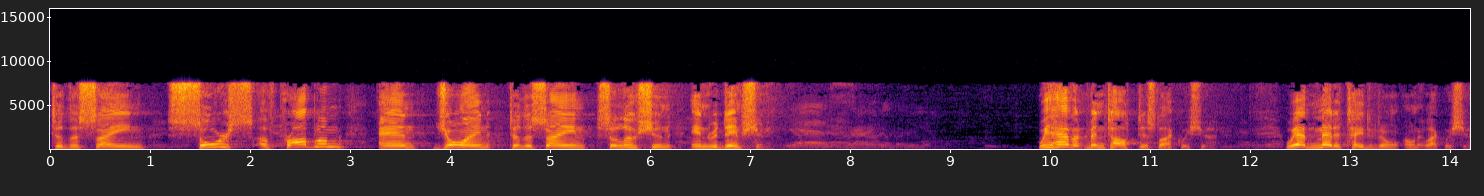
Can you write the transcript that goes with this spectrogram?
to the same source of problem and joined to the same solution in redemption. We haven't been taught this like we should. We haven't meditated on, on it like we should.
